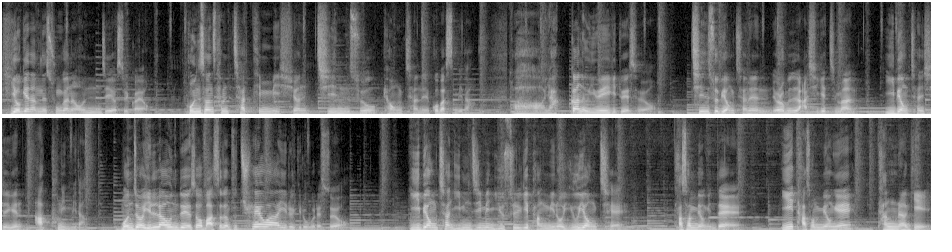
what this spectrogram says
기억에 남는 순간은 언제였을까요? 본선 3차 팀 미션 진수 병찬을 꼽았습니다. 아, 약간 의외이기도 했어요. 진수 병찬은 여러분들 아시겠지만 이병찬 씨에겐 아픔입니다. 먼저 1라운드에서 마사 점수 최하위를 기록을 했어요. 이병찬, 임지민, 유슬기, 박민호, 유영채 다섯 명인데 이 다섯 명의 당락이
